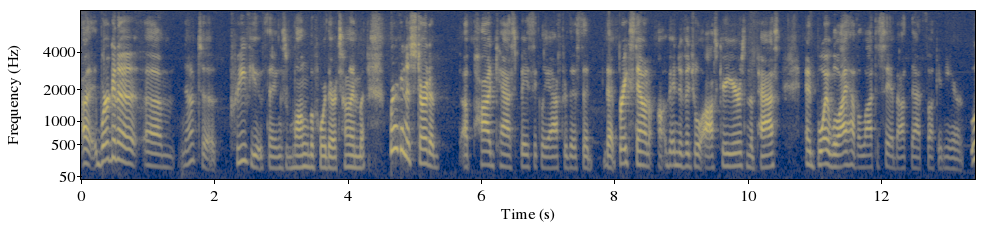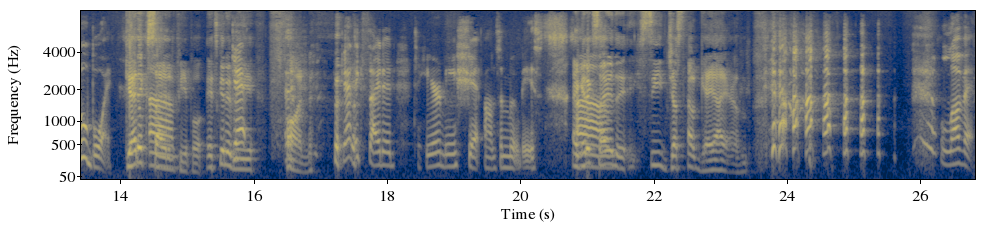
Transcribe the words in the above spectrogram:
uh, we're gonna um, not to preview things long before their time, but we're gonna start a a podcast basically after this that that breaks down individual Oscar years in the past. And boy, will I have a lot to say about that fucking year. Ooh boy! Get excited, um, people! It's gonna be fun. get excited to hear me shit on some movies. I get um, excited to see just how gay I am. Love it.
